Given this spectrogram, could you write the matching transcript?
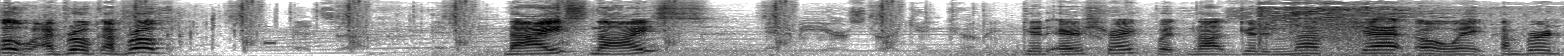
Oh, I broke, I broke! Nice, nice. Good airstrike, but not good enough, chat. Oh wait, I'm burned.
